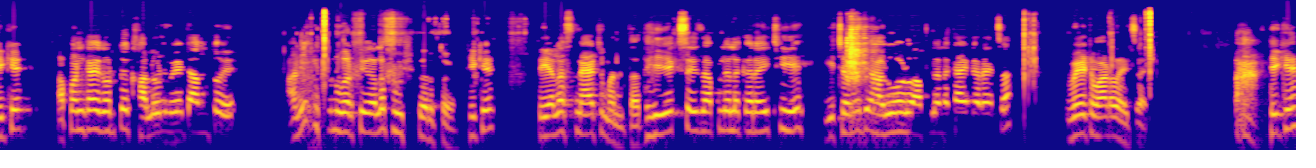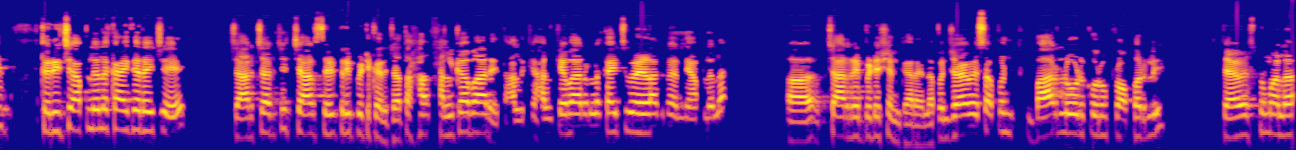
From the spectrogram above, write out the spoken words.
ठीक आहे? आपण काय करतोय? खालून वेट आणतोय आणि इथून वरती याला पुश करतोय ठीक आहे? तर याला स्नॅच म्हणतात. ही एक्सरसाइज आपल्याला करायची आहे. हिच्यामध्ये हळूहळू आपल्याला काय करायचं? वेट वाढवायचं आहे ठीक आहे? तरीचे आपल्याला काय करायचे? चार चारचे चार सेट रिपीट करायचे. आता हा हलका बार आहेत हलक्या हलक्या बारला काहीच वेळ लागणार नाही आपल्याला चार रेपिटेशन करायला. पण ज्यावेळेस आपण बार लोड करू प्रॉपरली त्यावेळेस तुम्हाला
